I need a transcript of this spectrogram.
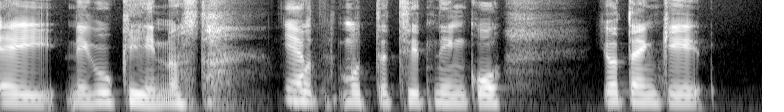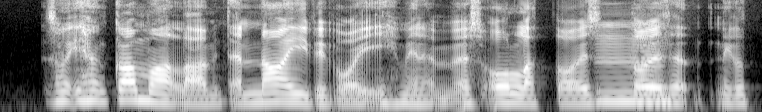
ei niinku kiinnosta. Jep. Mutta mut sitten niinku jotenkin, se on ihan kamalaa, miten naivi voi ihminen myös olla tois, Mm. mm. toisen, niinku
